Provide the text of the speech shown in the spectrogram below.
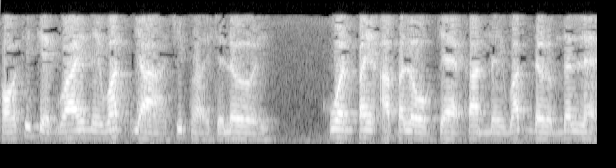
ของที่เก็บไว้ในวัดยาชิบหายเฉลย ควรไปอัปโลกแจกกันในวัดเดิมนั่นแหละ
